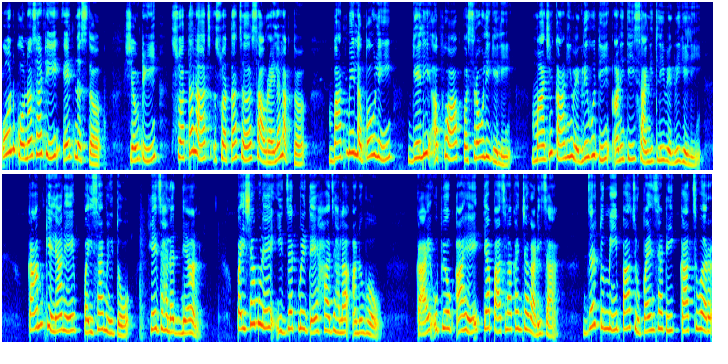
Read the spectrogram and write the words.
कोण कोणासाठी येत नसतं. शेवटी स्वतःलाच स्वतःचं सावरायला लागतं. बातमी लपवली गेली अफवा पसरवली गेली. माझी कान ही वेगळी होती आणि ती सांगितली वेगळी गेली. काम केल्याने पैसा मिळतो. हे झालं ज्ञान. पैशामुळे इज्जत मिळते हा झाला अनुभव. काय उपयोग आहे त्या पाच लाखांच्या गाडीचा? जर तुम्ही पाच रुपयांसाठी काचवर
